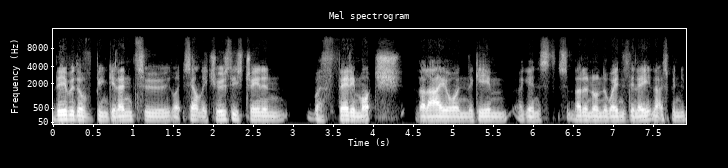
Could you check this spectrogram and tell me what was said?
they would have been getting into like certainly Tuesday's training with very much their eye on the game against St Mirren on the Wednesday night, and that's been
